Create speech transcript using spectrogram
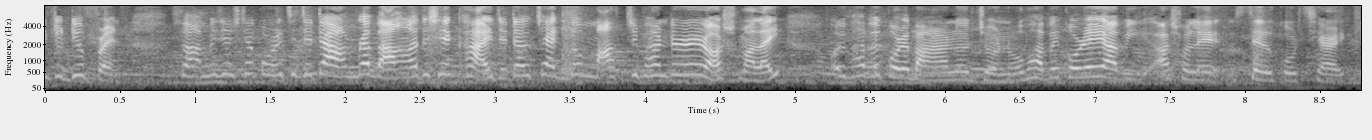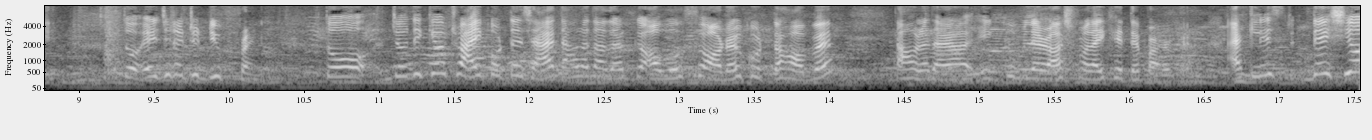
একটু ডিফারেন্ট সো আমি চেষ্টা করেছি যেটা আমরা বাংলাদেশে খাই, যেটা হচ্ছে একদম মাতৃভাণ্ডারের রসমালাই, ওইভাবে করে বানানোর জন্য। ওভাবে করেই আমি আসলে সেল করছি আর কি। তো এই যেটা একটু ডিফারেন্ট তো যদি কেউ ট্রাই করতে চায়, তাহলে তাদেরকে অবশ্যই অর্ডার করতে হবে। তাহলে তারা এই কুমিল্লার রসমালাই খেতে পারবে। অ্যাটলিস্ট দেশীয়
